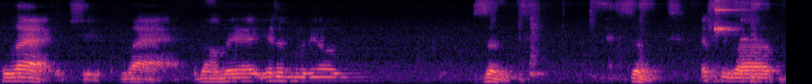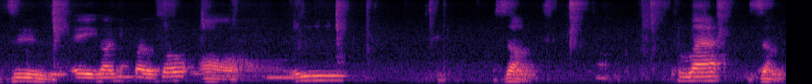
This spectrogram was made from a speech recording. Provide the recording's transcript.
play. 그렇지. play. 그 다음에 얘는 그러면 zant. zant. S가 z, A가 힘 빠져서 어, 은, zant. pleasant.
